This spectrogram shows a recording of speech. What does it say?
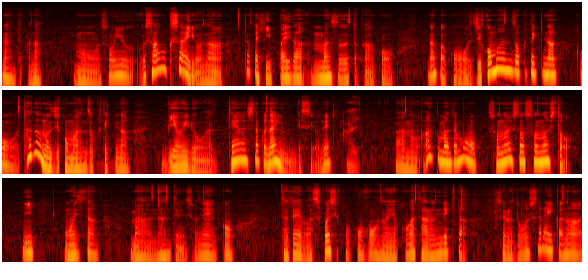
うなんていうかなもうそういううさんくさいようなただ引っ張りだますとかこうなんかこう自己満足的なこうただの自己満足的な美容医療は提案したくないんですよね。はい。あのあくまでもその人その人に応じたまあなんて言うんでしょうね。こう例えば少しここ頬の横がたるんできた。それをどうしたらいいかな。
